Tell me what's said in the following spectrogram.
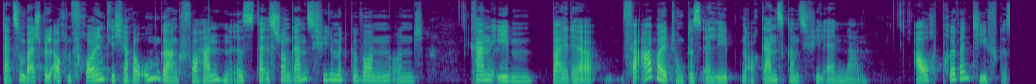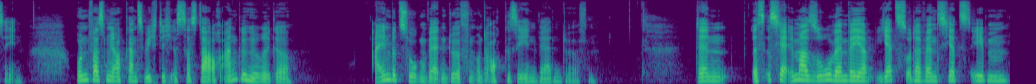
da zum Beispiel auch ein freundlicherer Umgang vorhanden ist, da ist schon ganz viel mit gewonnen und kann eben bei der Verarbeitung des Erlebten auch ganz, ganz viel ändern. Auch präventiv gesehen. Und was mir auch ganz wichtig ist, dass da auch Angehörige einbezogen werden dürfen und auch gesehen werden dürfen. Denn es ist ja immer so, wenn wir jetzt oder wenn es jetzt eben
